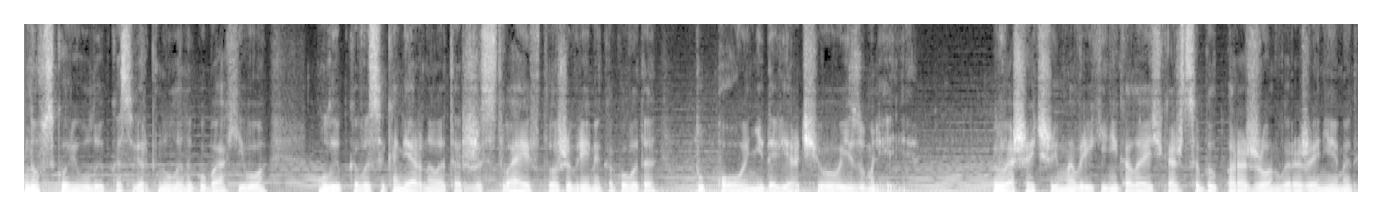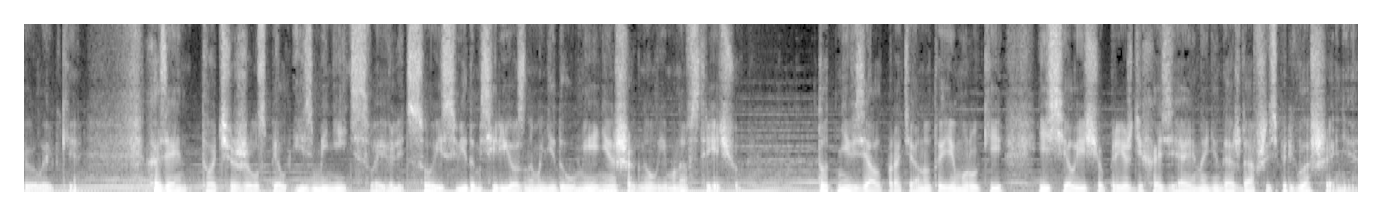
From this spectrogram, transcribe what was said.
Но вскоре улыбка сверкнула на губах его, улыбка высокомерного торжества и в то же время какого-то тупого, недоверчивого изумления. Вошедший Маврикий Николаевич, кажется, был поражен выражением этой улыбки. Хозяин тотчас же успел изменить свое лицо и с видом серьезного недоумения шагнул ему навстречу. Тот не взял протянутой ему руки и сел еще прежде хозяина, не дождавшись приглашения.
